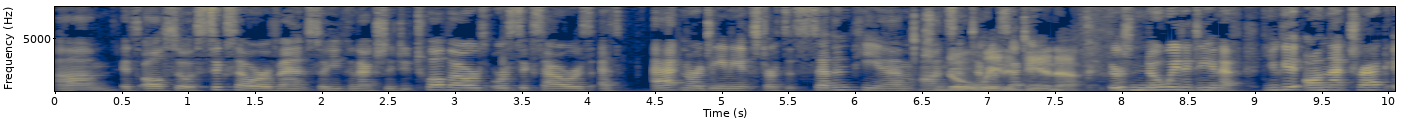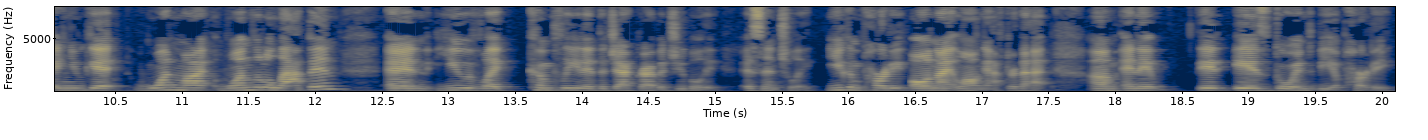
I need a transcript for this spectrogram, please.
Um, it's also a six-hour event, so you can actually do 12 hours or six hours. As at Nardini, it starts at 7 p.m. on There's no September way to 2nd. DNF. There's no way to DNF. You get on that track and you get one mi- one little lap in, and you have like completed the Jackrabbit Jubilee. Essentially, you can party all night long after that, um, and it it is going to be a party.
